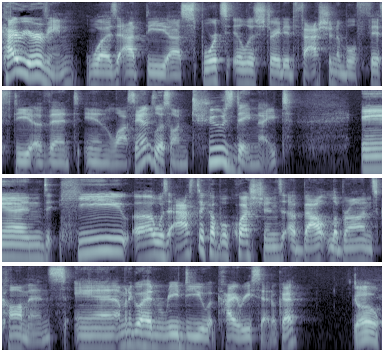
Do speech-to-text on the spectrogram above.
Kyrie Irving was at the uh, Sports Illustrated Fashionable 50 event in Los Angeles on Tuesday night. And he uh, was asked a couple questions about LeBron's comments. And I'm going to go ahead and read to you what Kyrie said, okay? Go.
